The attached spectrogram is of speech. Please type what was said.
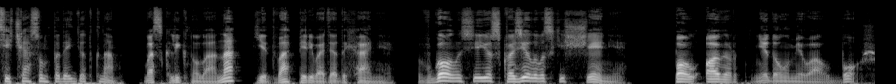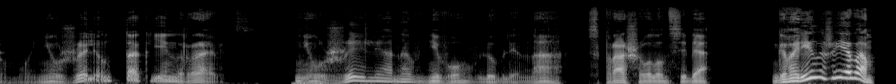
сейчас он подойдет к нам, воскликнула она, едва переводя дыхание. В голосе ее сквозило восхищение. Пол Оверт недоумевал. Боже мой, неужели он так ей нравится? Неужели она в него влюблена? Спрашивал он себя. Говорила же я вам,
